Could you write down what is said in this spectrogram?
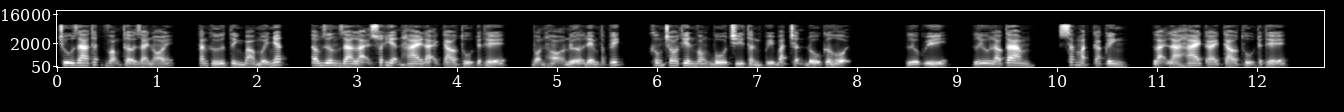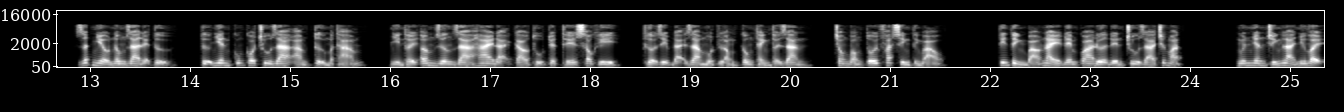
Chu gia thất vọng thở dài nói, căn cứ tình báo mới nhất, âm dương gia lại xuất hiện hai đại cao thủ tuyệt thế, bọn họ nửa đêm tập kích, không cho thiên vong bố trí thần quỷ bắt trận đồ cơ hội. Lưu quý, lưu láo tam, sắc mặt cả kinh, lại là hai cái cao thủ tuyệt thế. Rất nhiều nông gia đệ tử, tự nhiên cũng có chu gia ám tử mật thám, nhìn thấy âm dương gia hai đại cao thủ tuyệt thế sau khi, thừa dịp đại gia một lòng công thành thời gian, trong bóng tối phát sinh tình báo tin tình báo này đêm qua đưa đến chu gia trước mặt. Nguyên nhân chính là như vậy,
